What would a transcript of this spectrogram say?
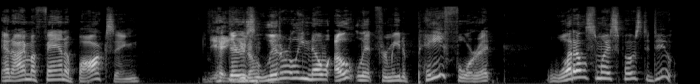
and I'm a fan of boxing, Yeah, there's literally no outlet for me to pay for it. What else am I supposed to do?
